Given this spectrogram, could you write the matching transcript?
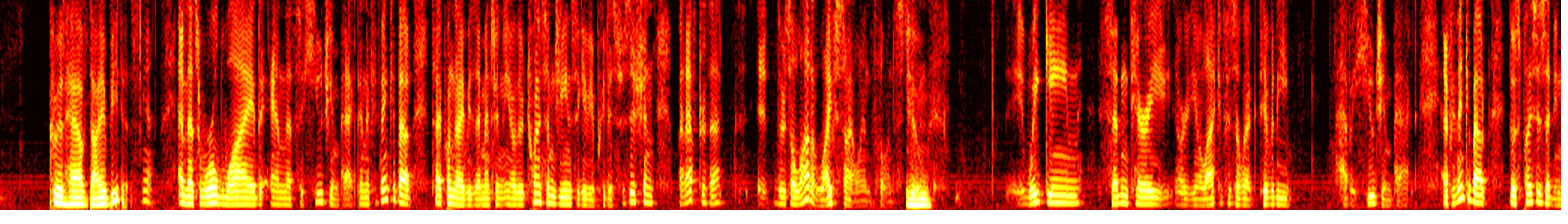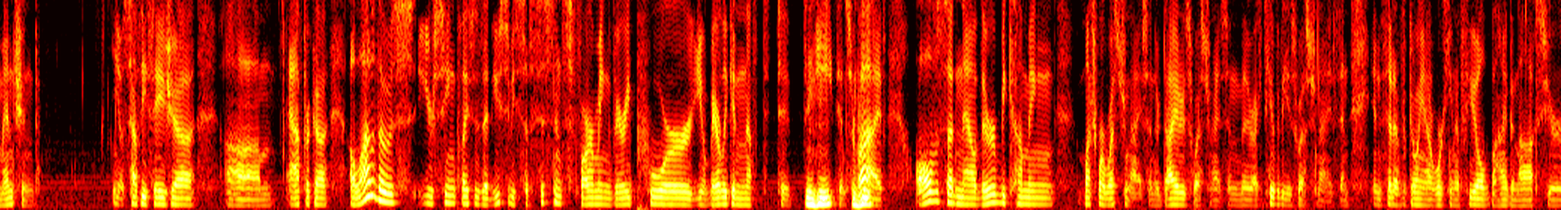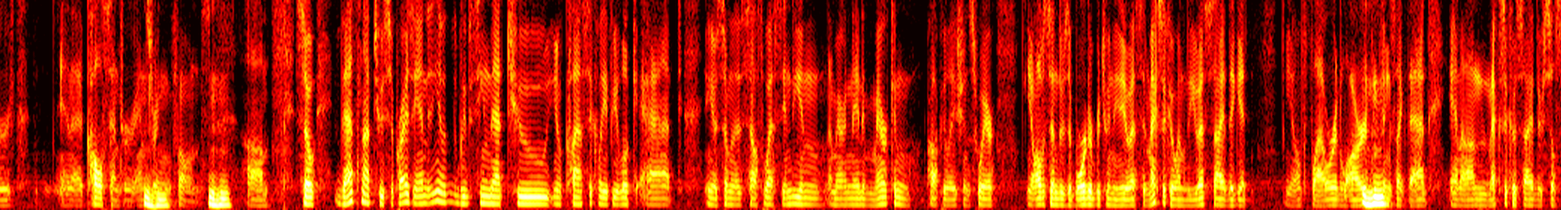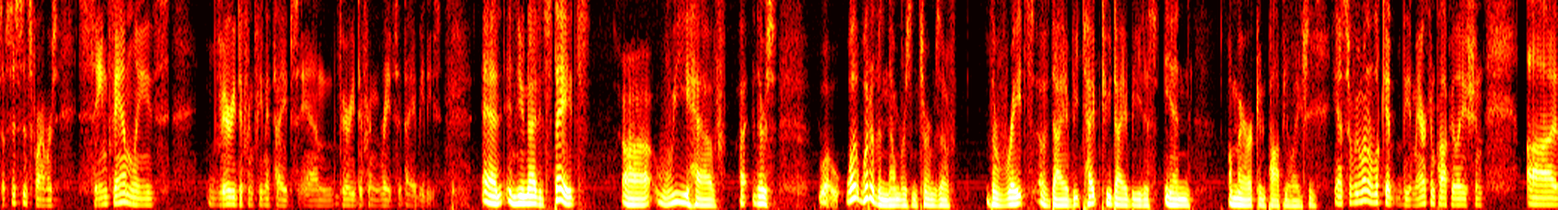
could have diabetes. Yeah. And that's worldwide, and that's a huge impact. And if you think about type 1 diabetes, I mentioned, you know, there are 27 genes that give you a predisposition, but after that, it, there's a lot of lifestyle influence too. Mm-hmm. Weight gain, sedentary, or, you know, lack of physical activity have a huge impact. And if you think about those places that you mentioned, you know, Southeast Asia, um, Africa, a lot of those you're seeing places that used to be subsistence farming, very poor, you know, barely get enough t- to, to eat and survive. All of a sudden now they're becoming much more westernized and their diet is westernized and their activity is westernized. And instead of going out working in a field behind an ox, you're in a call center answering phones. Um, so that's not too surprising, and you know we've seen that too. You know, classically, if you look at you know some of the Southwest Indian American Native American populations, where you know all of a sudden there's a border between the U.S. and Mexico, and on the U.S. side they get you know flour and lard and things like that, and on the Mexico side they're still subsistence farmers, same families, very different phenotypes and very different rates of diabetes. And in the United States, uh, we have uh, there's what what are the numbers in terms of the rates of diabetes type two diabetes in American populations? Yeah, so if we want to look at the American population, uh,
